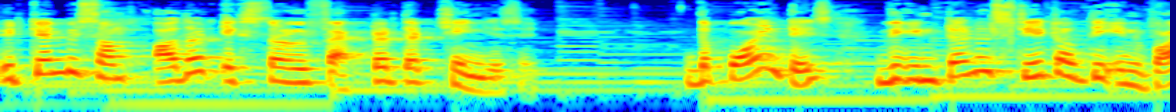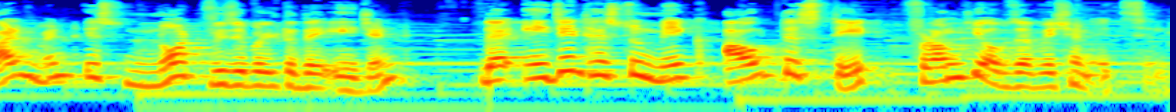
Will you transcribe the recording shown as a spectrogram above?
it can be some other external factor that changes it. The point is, the internal state of the environment is not visible to the agent. The agent has to make out the state from the observation itself.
